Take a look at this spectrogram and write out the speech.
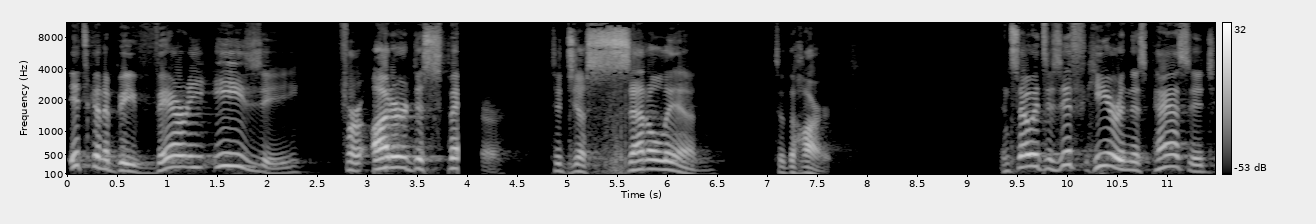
it's going to be very easy for utter despair to just settle in to the heart. And so it's as if here in this passage,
